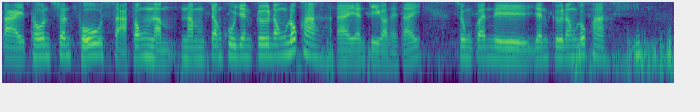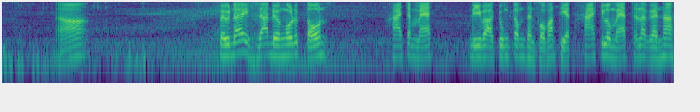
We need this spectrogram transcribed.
tại thôn Xuân Phú xã Phong Nậm nằm trong khu dân cư đông đúc ha. Đây anh chị có thể thấy xung quanh thì dân cư đông đúc ha. Đó. Từ đây ra đường Ngô Đức Tốn 200 mét đi vào trung tâm thành phố Phan Thiết 2 km rất là gần ha.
